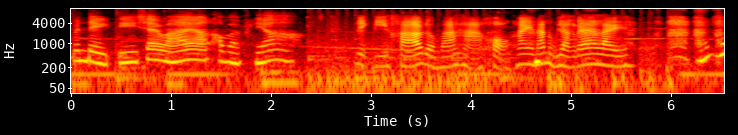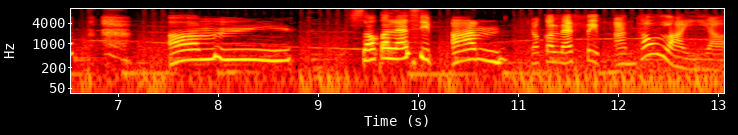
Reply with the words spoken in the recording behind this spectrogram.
เป็นเด็กดีใช่ไหมอะทำแบบเนี้ย เด็กดีครับ เดี๋ยวมาหาของให้นะ หนูอยากได้อะไร อืมช็อกโกแลตสิบอัน ช็อกโกแลตสิบอันเท่าไหร่อะ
